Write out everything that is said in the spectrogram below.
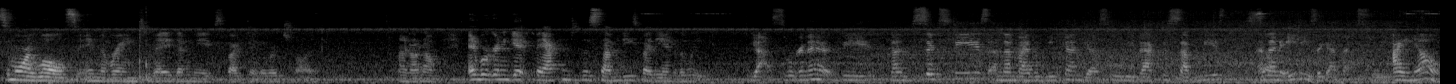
some more lulls in the rain today than we expected originally. I don't know. And we're going to get back into the 70s by the end of the week. Yes, we're gonna hit be then 60s, and then by the weekend, yes, we'll be back to 70s, and then 80s again next week. I know.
